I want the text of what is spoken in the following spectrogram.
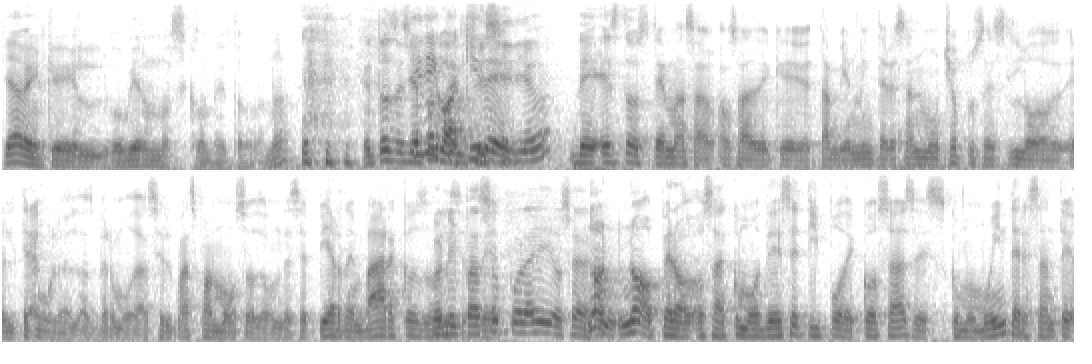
Ya ven que el gobierno nos esconde todo, ¿no? Entonces, ya digo, aparte aquí el de, suicidio... de estos temas, o sea, de que también me interesan mucho, pues es lo, el Triángulo de las Bermudas, el más famoso, donde se pierden barcos. Pero donde ni se pasó por ahí, o sea... No, no, pero, o sea, como de ese tipo de cosas es como muy interesante,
